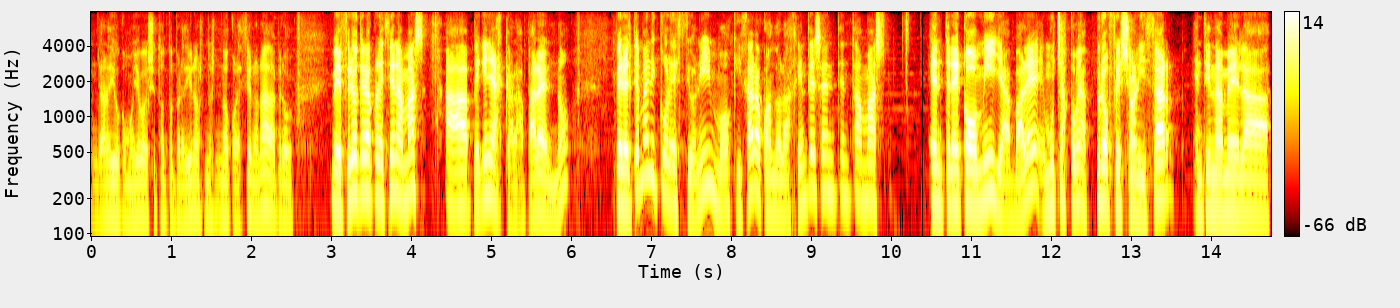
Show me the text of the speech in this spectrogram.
Ya no digo como yo, que soy tonto perdido, no, no- no colecciono nada, pero me refiero a que la colecciona más a pequeña escala para él, ¿no? Pero el tema del coleccionismo, quizá ahora cuando la gente se ha intentado más, entre comillas, ¿vale? En muchas comillas, profesionalizar, entiéndame la,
